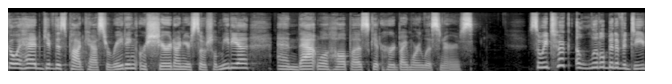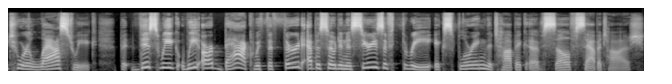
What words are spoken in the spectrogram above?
Go ahead, give this podcast a rating or share it on your social media, and that will help us get heard by more listeners. So, we took a little bit of a detour last week, but this week we are back with the third episode in a series of three exploring the topic of self sabotage.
